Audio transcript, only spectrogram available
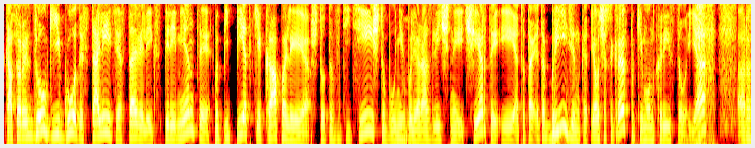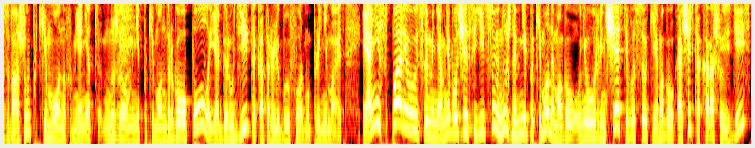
которые долгие годы, столетия ставили эксперименты, по пипетке капали что-то в детей, чтобы у них были различные черты, и это, это бридинг. Я вот сейчас играю в покемон Кристалл, и я развожу покемонов, у меня нет нужного мне покемона другого пола, я беру Дита, который любую форму принимает, и они спариваются у меня, у меня получается яйцо, и нужно мне покемон, я могу, у него уровень счастья высокий, я могу его качать как хорошо, и здесь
